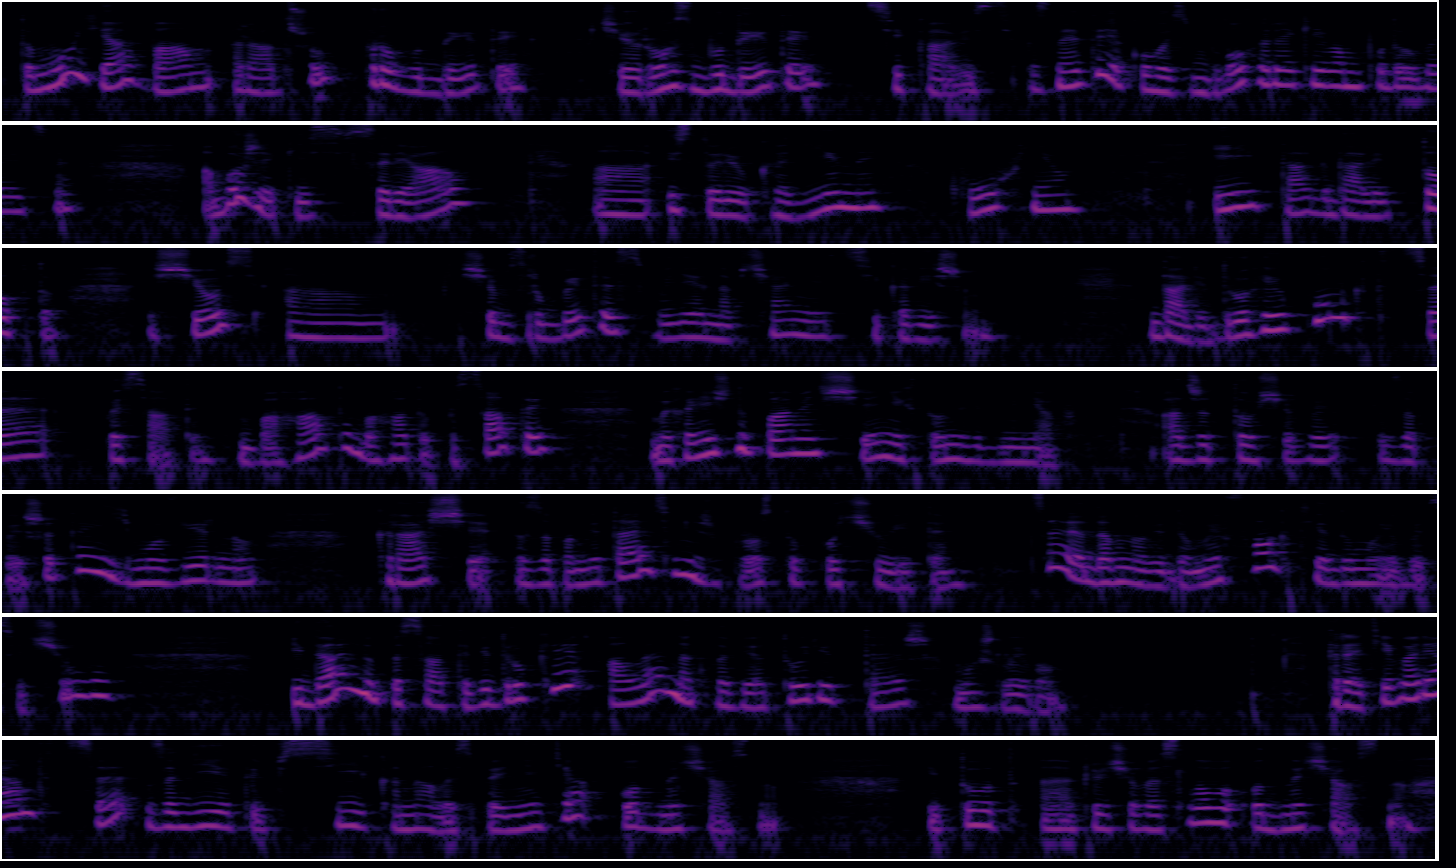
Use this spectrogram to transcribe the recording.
Тому я вам раджу пробудити чи розбудити цікавість, знайти якогось блогера, який вам подобається, або ж якийсь серіал, історію України, кухню і так далі. Тобто щось, щоб зробити своє навчання цікавішим. Далі, другий пункт це писати. Багато-багато писати. Механічну пам'ять ще ніхто не відміняв. Адже то, що ви запишете, ймовірно, краще запам'ятається, ніж просто почуєте. Це давно відомий факт, я думаю, ви це чули. Ідеально писати від руки, але на клавіатурі теж можливо. Третій варіант це задіяти всі канали сприйняття одночасно. І тут е, ключове слово одночасно.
